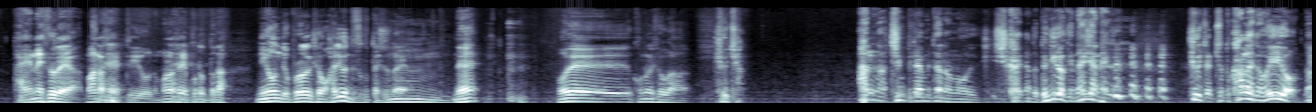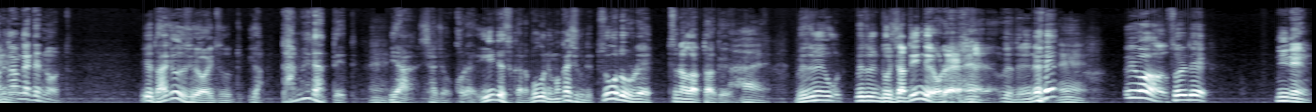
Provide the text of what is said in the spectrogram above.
「大変な人だよ。真瀬っていう、真瀬プロったら日本でプロダクションを初めて作った人だよ、ねほれこの人が「Q ちゃん。あんなチンピラみたいなの司会なんかできるわけないじゃないか。Q ちゃんちょっと考えた方がいいよ。何考えてんの?」いや大丈夫ですよあいつ」いやダメだって」いや社長これいいですから僕に任せてくれ」つうことで俺つながったわけよ、はい、別に別にどっちだっていいんだよ俺、別にね、ええ、でまあそれで2年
